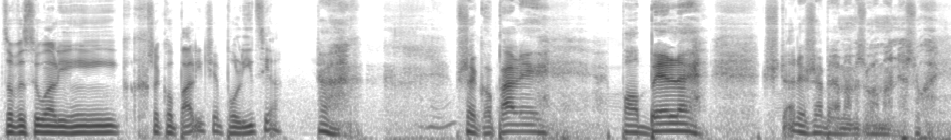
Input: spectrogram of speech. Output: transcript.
co wysyłali... Przekopali cię? Policja? Tak. Przekopali. Po byle. Cztery żebra mam złamane, słuchaj.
